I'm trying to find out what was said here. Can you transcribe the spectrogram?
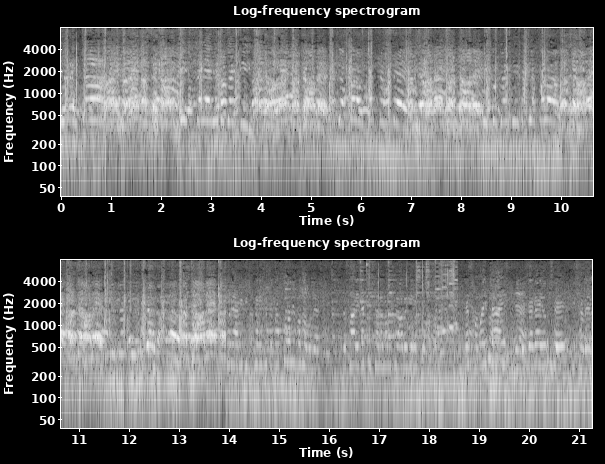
কুমিল্লা না তিস্তা। আসলে স্যার এটা ত্রিশালের মানুষের আবেগের যে সবাই চায় এই জায়গায় হচ্ছে ত্রিশালের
